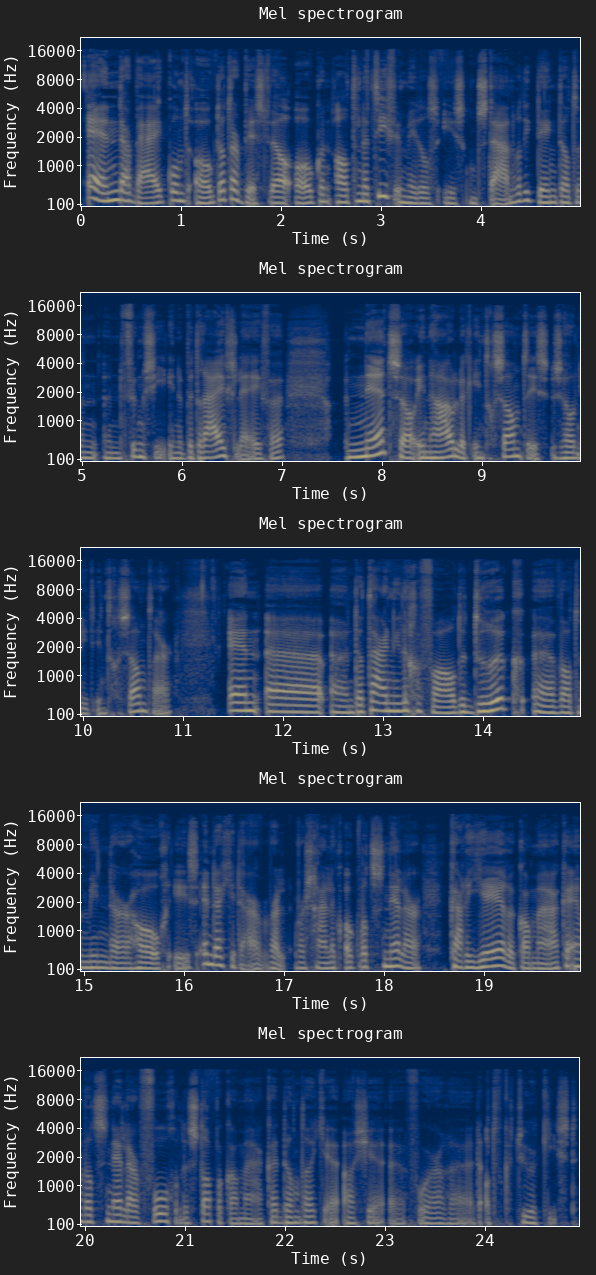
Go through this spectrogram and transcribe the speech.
En daarbij komt ook dat er best wel ook een alternatief inmiddels is ontstaan. Want ik denk dat een, een functie in het bedrijfsleven net zo inhoudelijk interessant is, zo niet interessanter. En uh, dat daar in ieder geval de druk uh, wat minder hoog is. En dat je daar waarschijnlijk ook wat sneller carrière kan maken. En wat sneller volgende stappen kan maken. dan dat je als je voor de advocatuur kiest.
